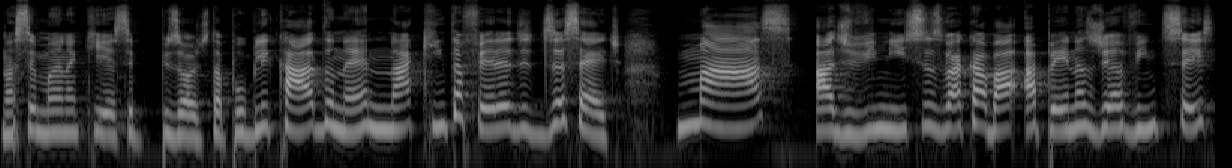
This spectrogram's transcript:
na semana que esse episódio está publicado, né? Na quinta-feira de 17. Mas a de Vinícius vai acabar apenas dia 26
